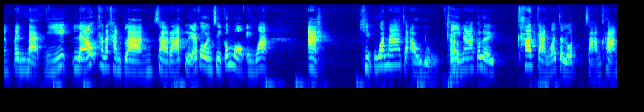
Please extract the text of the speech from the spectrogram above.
ยังเป็นแบบนี้ แล้วธนาคารกลางสหรัฐหรือ FOMC ก็มองเองว่าอะคิดว่าน่าจะเอาอยู่ครับปีหน้าก็เลย คาดการณ์ว่าจะลด 3 ครั้ง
